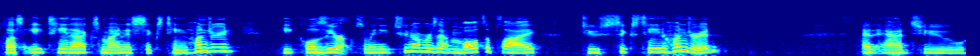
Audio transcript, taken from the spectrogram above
plus 18x minus 1600 equals 0. So we need two numbers that multiply to 1600 and add to,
